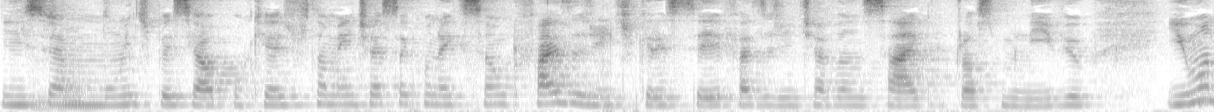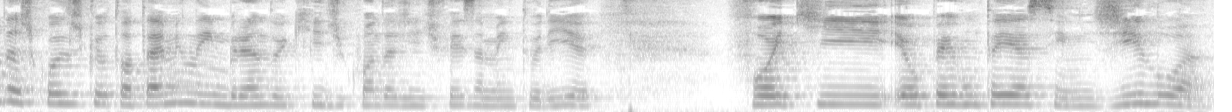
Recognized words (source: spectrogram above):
Isso é muito especial porque é justamente essa conexão que faz a gente crescer, faz a gente avançar e ir pro próximo nível. E uma das coisas que eu tô até me lembrando aqui de quando a gente fez a mentoria foi que eu perguntei assim, Gilua,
